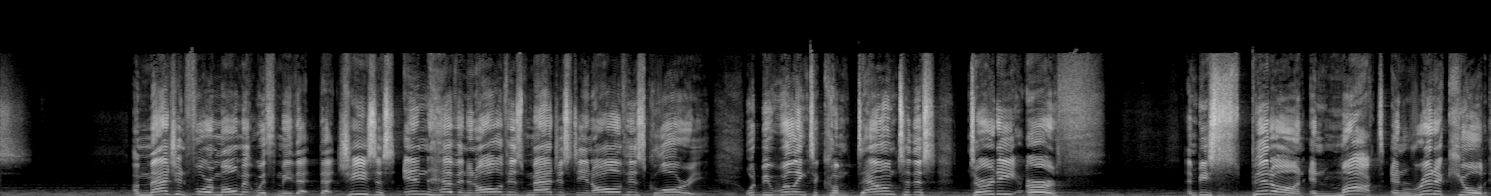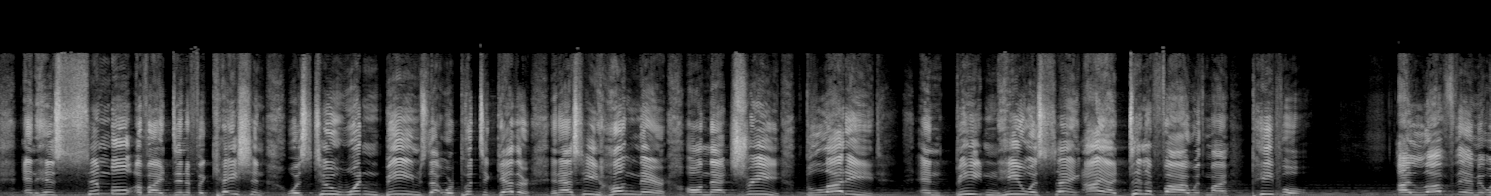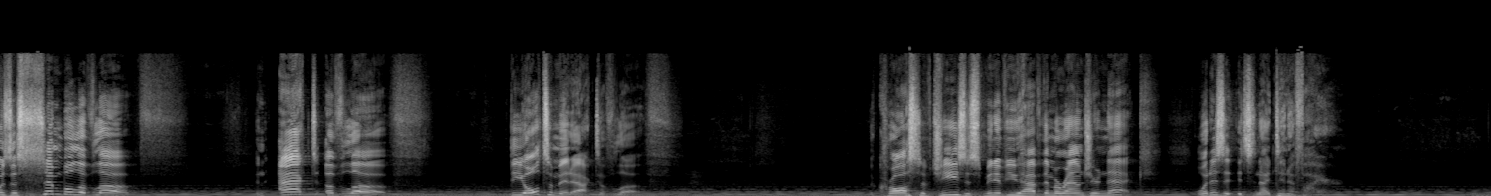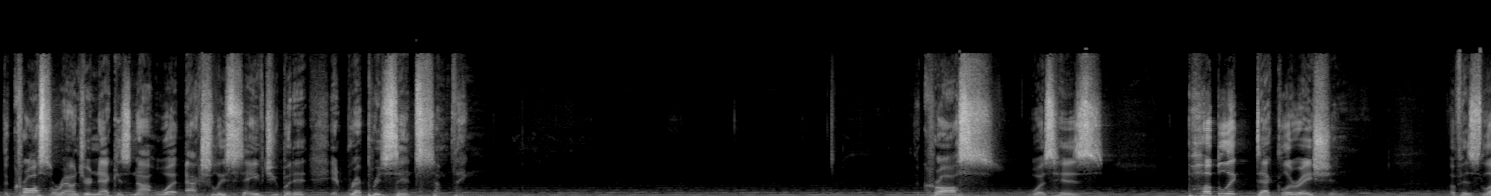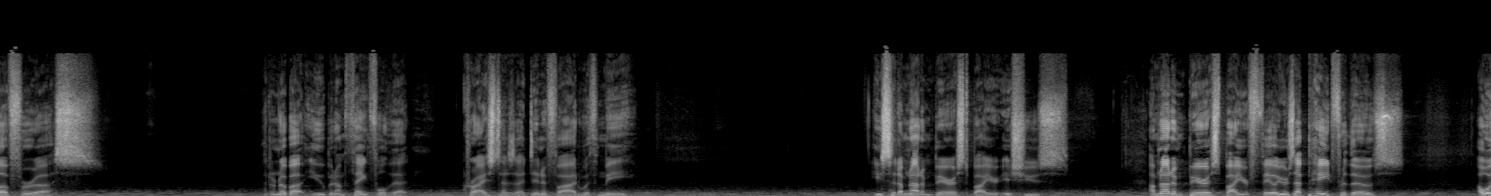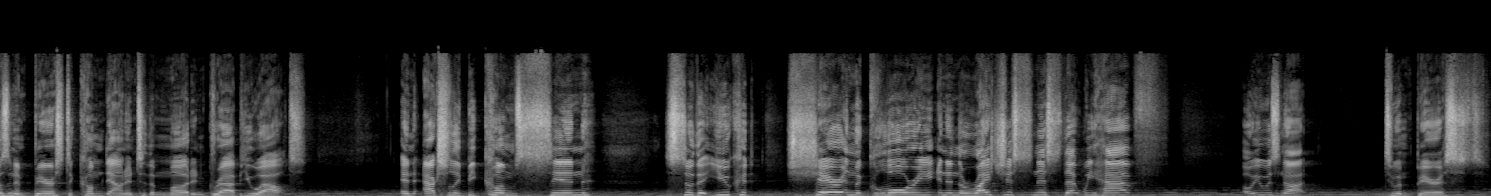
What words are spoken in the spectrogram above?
Imagine for a moment with me that, that Jesus in heaven, in all of his majesty and all of his glory, would be willing to come down to this dirty earth and be spit on and mocked and ridiculed. And his symbol of identification was two wooden beams that were put together. And as he hung there on that tree, bloodied and beaten, he was saying, I identify with my people. I love them. It was a symbol of love, an act of love, the ultimate act of love. The cross of Jesus, many of you have them around your neck. What is it? It's an identifier. The cross around your neck is not what actually saved you, but it, it represents something. The cross was his public declaration of his love for us. I don't know about you, but I'm thankful that Christ has identified with me. He said, I'm not embarrassed by your issues. I'm not embarrassed by your failures. I paid for those. I wasn't embarrassed to come down into the mud and grab you out and actually become sin so that you could share in the glory and in the righteousness that we have. Oh, he was not too embarrassed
